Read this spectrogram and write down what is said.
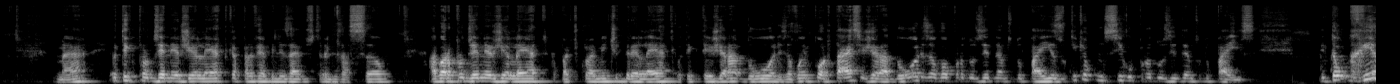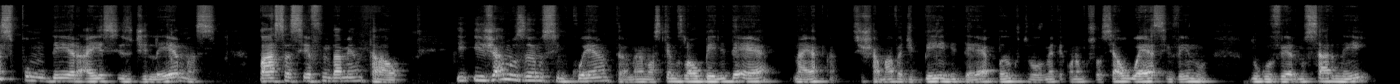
Né? Eu tenho que produzir energia elétrica para viabilizar a industrialização. Agora, produzir energia elétrica, particularmente hidrelétrica, eu tenho que ter geradores. Eu vou importar esses geradores, eu vou produzir dentro do país. O que, que eu consigo produzir dentro do país? Então, responder a esses dilemas passa a ser fundamental. E, e já nos anos 50, né, nós temos lá o BNDE, na época se chamava de BNDE, Banco de Desenvolvimento Econômico Social, o S veio no, do governo Sarney,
